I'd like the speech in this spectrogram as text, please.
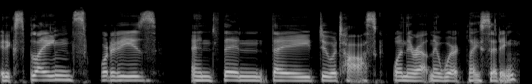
It explains what it is, and then they do a task when they're out in their workplace setting.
